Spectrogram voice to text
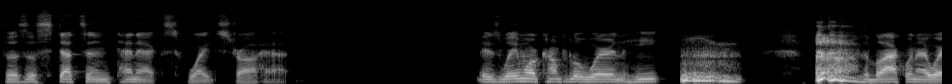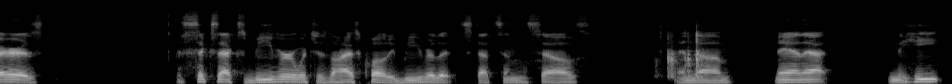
So this is a Stetson 10X white straw hat. It is way more comfortable wearing the heat. the black one I wear is 6X Beaver, which is the highest quality beaver that Stetson sells. And um, man, that in the heat,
